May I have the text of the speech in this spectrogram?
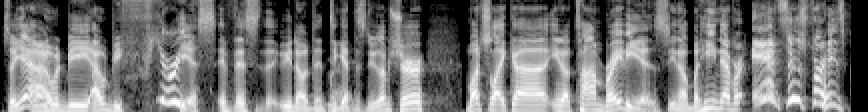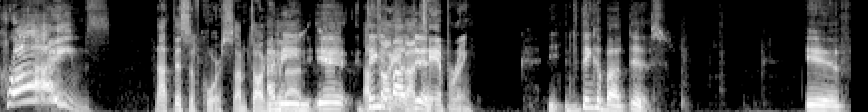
So yeah, I would be I would be furious if this you know to, to get this news. I'm sure much like uh you know Tom Brady is, you know, but he never answers for his crimes. Not this, of course. I'm talking i mean about it, I'm think talking about, about tampering. think about this if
